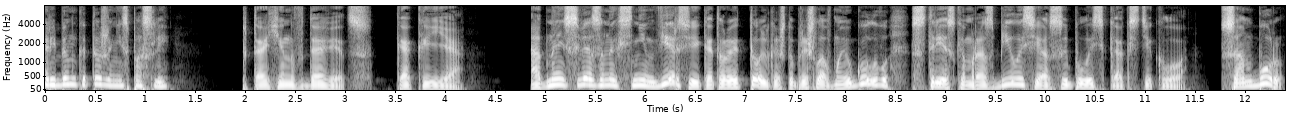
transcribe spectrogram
Ребенка тоже не спасли». «Птахин вдовец, как и я». Одна из связанных с ним версий, которая только что пришла в мою голову, с треском разбилась и осыпалась, как стекло. Самбур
